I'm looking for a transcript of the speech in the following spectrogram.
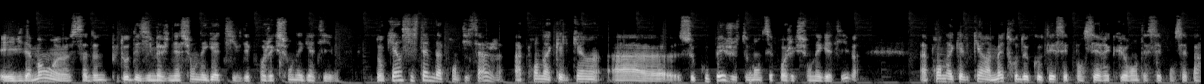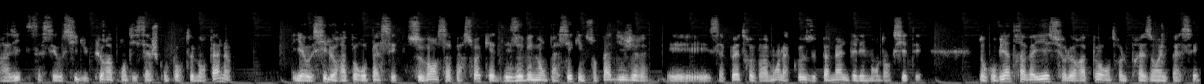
Et évidemment, euh, ça donne plutôt des imaginations négatives, des projections négatives. Donc il y a un système d'apprentissage, apprendre à quelqu'un à euh, se couper justement de ces projections négatives, apprendre à quelqu'un à mettre de côté ses pensées récurrentes et ses pensées parasites, ça c'est aussi du pur apprentissage comportemental il y a aussi le rapport au passé. Souvent, on s'aperçoit qu'il y a des événements passés qui ne sont pas digérés. Et ça peut être vraiment la cause de pas mal d'éléments d'anxiété. Donc on vient travailler sur le rapport entre le présent et le passé.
